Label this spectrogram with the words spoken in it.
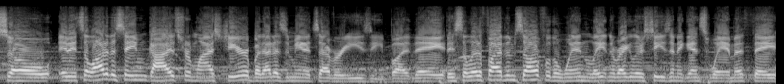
So it's a lot of the same guys from last year, but that doesn't mean it's ever easy. But they they solidified themselves with a win late in the regular season against Weymouth. They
